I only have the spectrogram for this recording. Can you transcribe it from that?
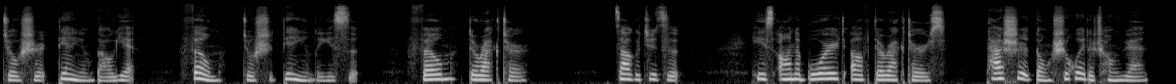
就是电影导演，film 就是电影的意思，film director。造个句子，He's on a board of directors。 他是董事会的成员。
